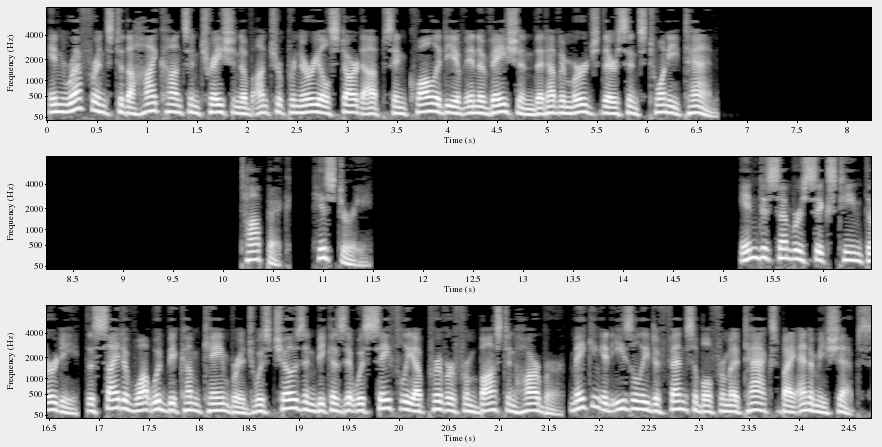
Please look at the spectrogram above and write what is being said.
In reference to the high concentration of entrepreneurial start-ups and quality of innovation that have emerged there since 2010. History In December 1630, the site of what would become Cambridge was chosen because it was safely upriver from Boston Harbor, making it easily defensible from attacks by enemy ships.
